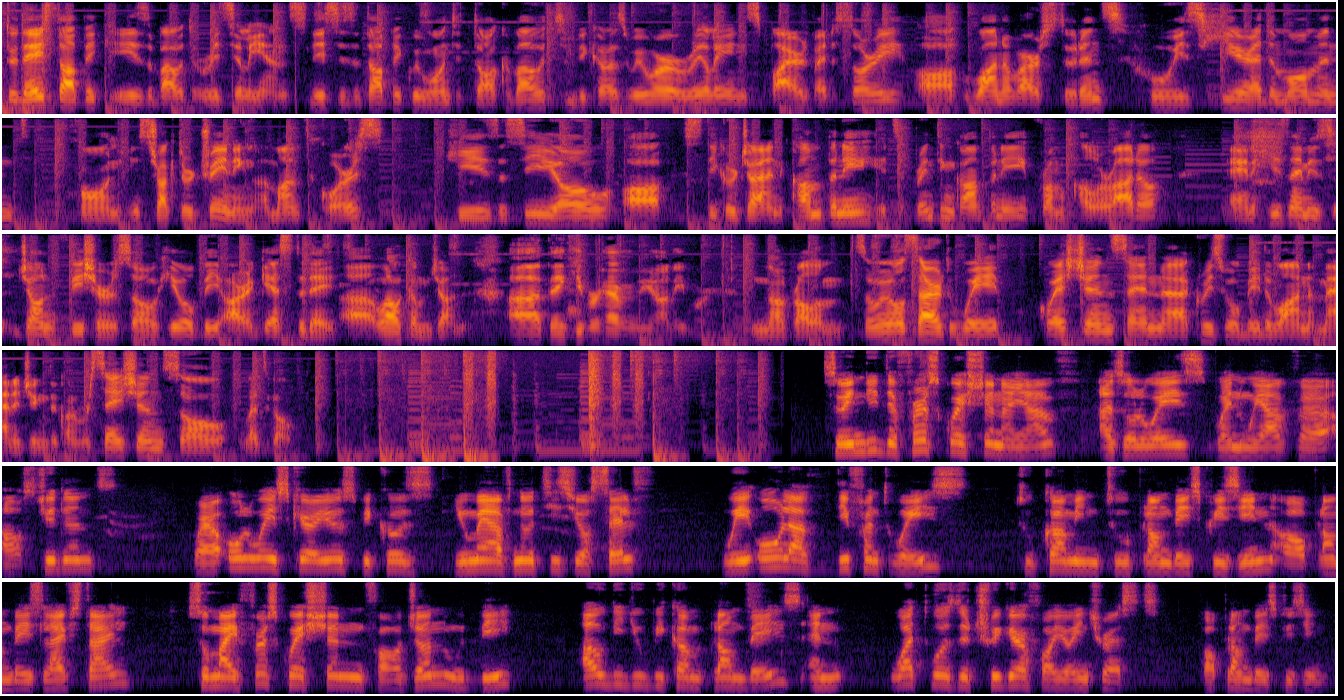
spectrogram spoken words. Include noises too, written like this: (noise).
Today's topic is about resilience. This is a topic we want to talk about because we were really inspired by the story of one of our students who is here at the moment on instructor training, a month course. He is the CEO of Sticker Giant Company. It's a printing company from Colorado. And his name is John Fisher, so he will be our guest today. Uh, welcome, John. Uh, thank you for having me on, Igor. No problem. So we will start with questions, and uh, Chris will be the one managing the conversation. So let's go. So, indeed, the first question I have, as always, when we have uh, our students, we're always curious because you may have noticed yourself, we all have different ways to come into plant based cuisine or plant based lifestyle. So, my first question for John would be How did you become plant based and what was the trigger for your interest for plant-based cuisine?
